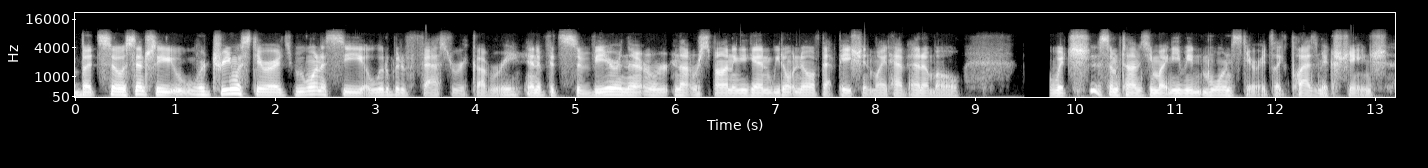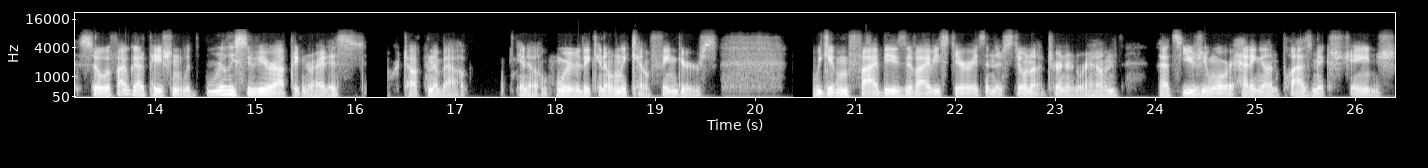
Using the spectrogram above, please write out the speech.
but so essentially, we're treating with steroids. We want to see a little bit of faster recovery. And if it's severe and they're not responding, again, we don't know if that patient might have NMO which sometimes you might need more in steroids like plasma exchange. So if I've got a patient with really severe optic neuritis, we're talking about, you know, where they can only count fingers. We give them five days of IV steroids and they're still not turning around. That's usually when we're adding on plasma exchange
